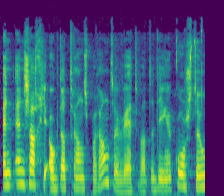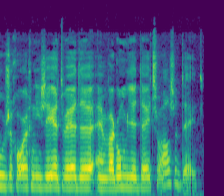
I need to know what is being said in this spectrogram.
en, en zag je ook dat transparanter werd, wat de dingen kostten, hoe ze georganiseerd werden en waarom je het deed zoals het deed.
